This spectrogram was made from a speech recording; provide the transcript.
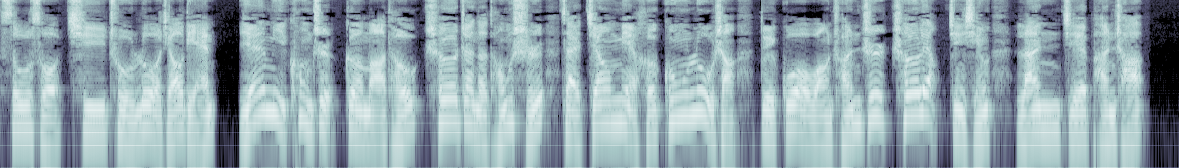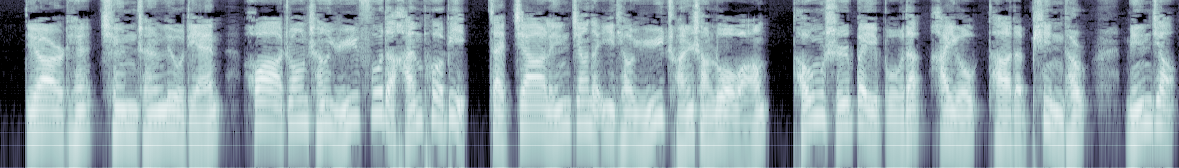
搜索七处落脚点。严密控制各码头、车站的同时，在江面和公路上对过往船只、车辆进行拦截盘查。第二天清晨六点，化妆成渔夫的韩破壁在嘉陵江的一条渔船上落网，同时被捕的还有他的姘头，名叫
